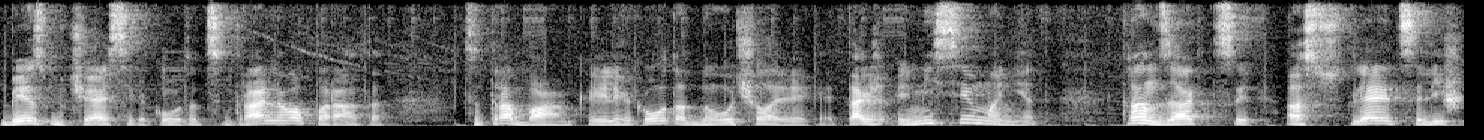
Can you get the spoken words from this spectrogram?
без участия какого-то центрального аппарата, Центробанка или какого-то одного человека. Также эмиссия монет, транзакции осуществляется лишь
